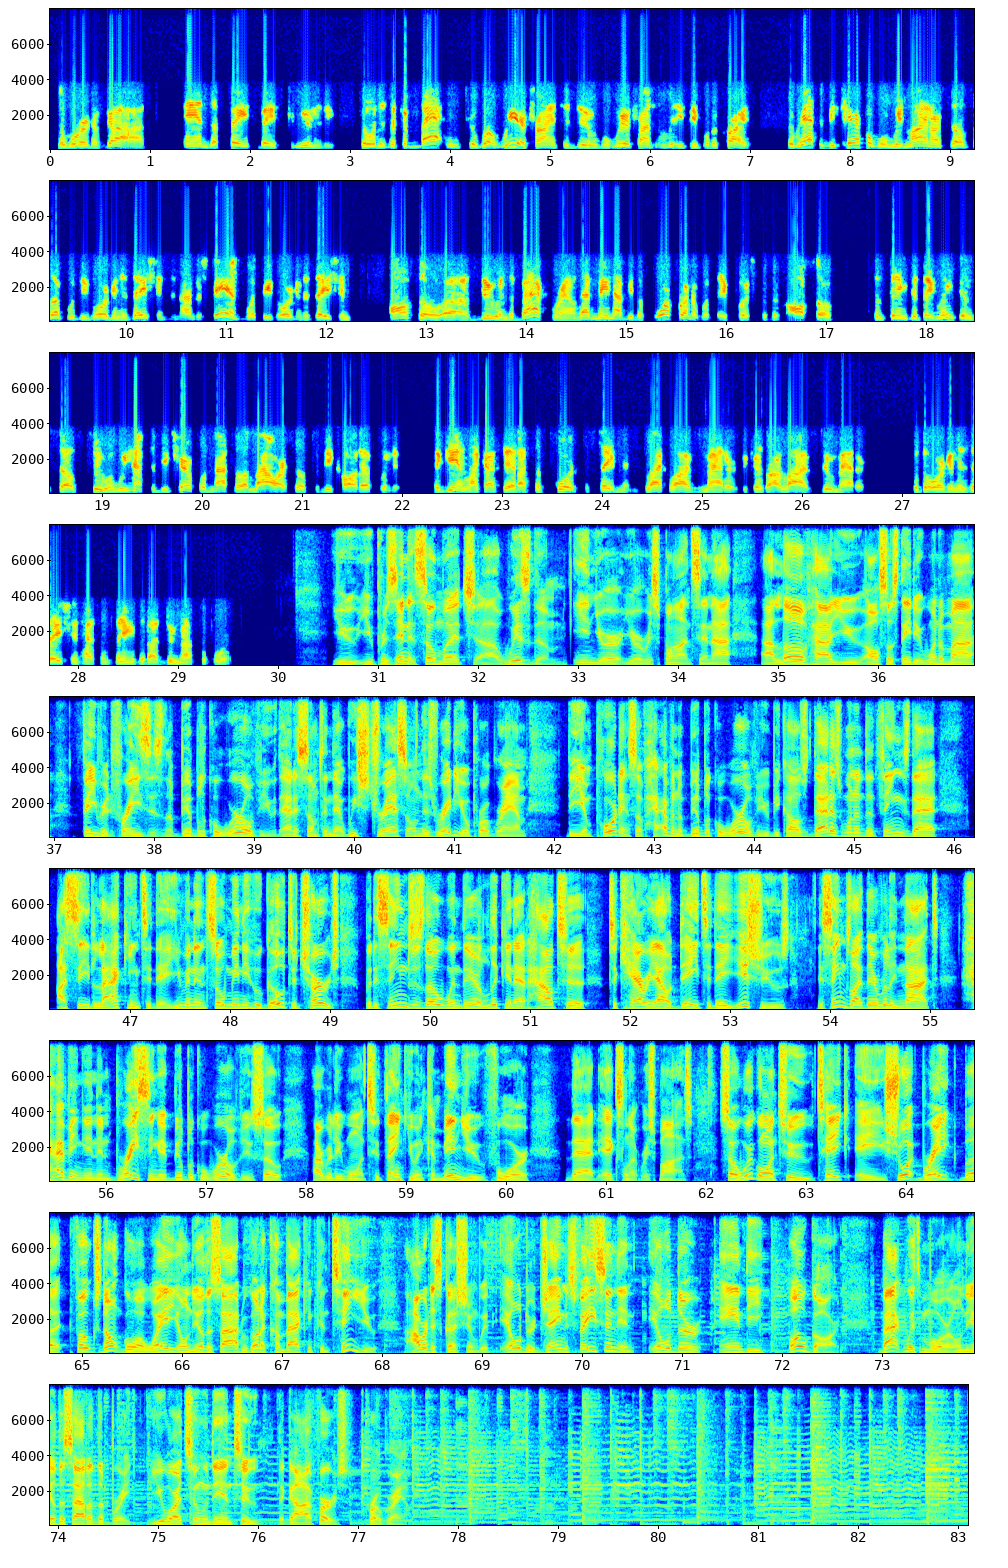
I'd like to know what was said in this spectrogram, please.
the Word of God and the faith based community. So it is a combatant to what we are trying to do when we are trying to lead people to Christ. So we have to be careful when we line ourselves up with these organizations and understand what these organizations also uh, do in the background. That may not be the forefront of what they push, but there's also some things that they link themselves to, and we have to be careful not to allow ourselves to be caught up with it. Again, like I said, I support the statement Black Lives Matter because our lives do matter, but the organization has some things that I do not support you you presented so much uh, wisdom in your your response, and I I love how you also stated one of my favorite phrases, the biblical worldview. That is something that we stress on this radio program, the importance of having a biblical worldview, because that is one of the things that I see lacking today, even in so many who go to church. But it seems as though when they're looking at how to to carry out day to day issues, it seems like they're really not having and embracing a biblical worldview. So I really want to thank you and commend you for that excellent response. So we're going to take a short break, but folks, don't go away. On the other side, we're going to come back and continue our discussion with Elder James Faison and Elder Andy Bogard. Back with more on the other side of the break. You are tuned in to the God First program.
